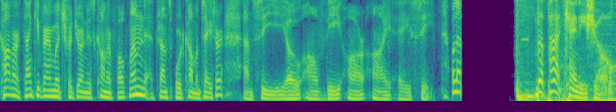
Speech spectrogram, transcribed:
Conor, thank you very much for joining us. Conor Faughnan, a transport commentator and CEO of the RIAC. Well, uh, The Pat Kenny Show.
